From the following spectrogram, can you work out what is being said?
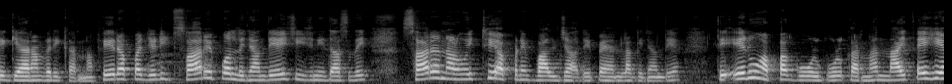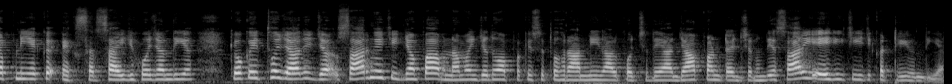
ਤੇ 11 ਵਾਰੀ ਕਰਨਾ। ਫਿਰ ਆਪਾਂ ਜਿਹੜੀ ਸਾਰੇ ਭੁੱਲ ਜਾਂਦੇ ਆ, ਇਹ ਚੀਜ਼ ਨਹੀਂ ਦੱਸਦੇ। ਸਾਰਿਆਂ ਨਾਲੋਂ ਇੱਥੇ ਆਪਣੇ ਬਲ ਜ਼ਿਆਦੇ ਪੈਣ ਲੱਗ ਜਾਂਦੇ ਆ। ਤੇ ਇਹਨੂੰ ਆਪਾਂ ਗੋਲ ਗੋਲ ਕਰਨਾ। ਨਾ ਤਾਂ ਇਹ ਆਪਣੀ ਇੱਕ ਐਕਸਰਸਾਈਜ਼ ਹੋ ਜਾਂਦੀ ਆ। ਕਿਉਂਕਿ ਇੱਥੋਂ ਜ਼ਿਆਦਾ ਸਾਰੀਆਂ ਚੀਜ਼ਾਂ ਭਾਵਨਾਵਾਂ ਜਦੋਂ ਆਪਾਂ ਕਿਸੇ ਤੋਂ ਹੈਰਾਨੀ ਨਾਲ ਪੁੱਛਦੇ ਆ ਜਾਂ ਆਪਾਂ ਨੂੰ ਟੈਨਸ਼ਨ ਹੁੰਦੀ ਆ, ਸਾਰੀ ਇਹੀ ਚੀਜ਼ ਇਕੱਠੀ ਹੁੰਦੀ ਆ।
